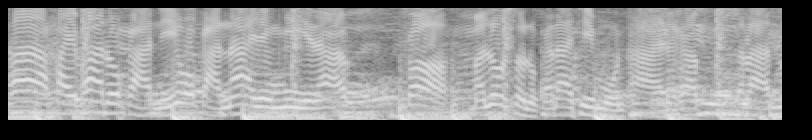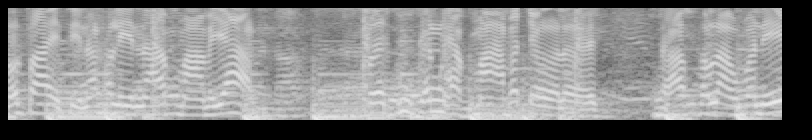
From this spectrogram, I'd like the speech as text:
ถ้าใครพลาดโอกาสนี้โอกาสหน้ายังมีนะครับ ก็มาร่วมสนุกกันได้ที่มูลไทยนะครับ ตลาดรถไฟศรีนครินทร์นะครับ มาไม่ยากเซิร์ช Google Map มาก็เจอเลยนะครับสำหรับวันนี้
